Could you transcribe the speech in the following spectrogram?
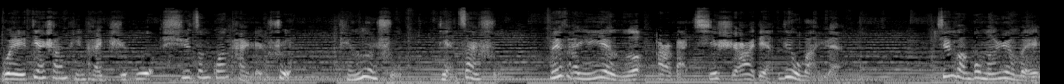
为电商平台直播虚增观看人数、评论数、点赞数，违法营业额二百七十二点六万元。监管部门认为，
